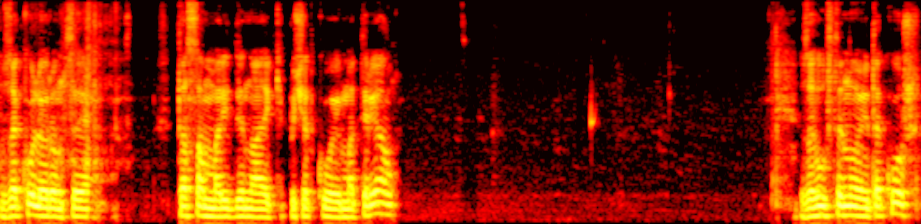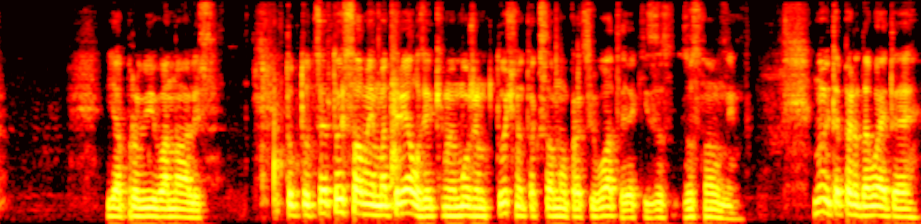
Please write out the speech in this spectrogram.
За кольором це та сама рідина, як і початковий матеріал. За густиною також я провів аналіз. Тобто це той самий матеріал, з яким ми можемо точно так само працювати, як і з основним. Ну і тепер давайте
